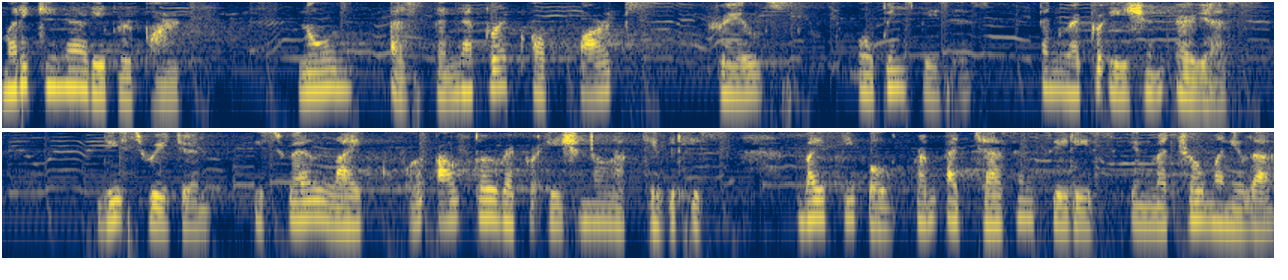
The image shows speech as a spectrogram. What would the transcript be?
Marikina River Park, known as the network of parks, trails, open spaces, and recreation areas. This region is well liked for outdoor recreational activities by people from adjacent cities in Metro Manila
